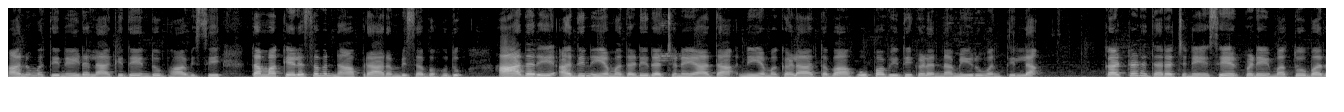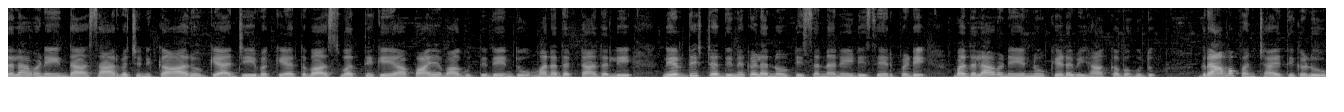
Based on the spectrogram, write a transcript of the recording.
ಅನುಮತಿ ನೀಡಲಾಗಿದೆ ಎಂದು ಭಾವಿಸಿ ತಮ್ಮ ಕೆಲಸವನ್ನು ಪ್ರಾರಂಭಿಸಬಹುದು. ಆದರೆ ಅಧಿನಿಯಮದಡಿ ರಚನೆಯಾದ ನಿಯಮಗಳ ಅಥವಾ ಉಪವಿಧಿಗಳನ್ನು ಮೀರುವಂತಿಲ್ಲ. ಕಟ್ಟಡದ ರಚನೆ ಸೇರ್ಪಡೆ ಮತ್ತು ಬದಲಾವಣೆಯಿಂದ ಸಾರ್ವಜನಿಕ ಆರೋಗ್ಯ, ಜೀವಕ್ಕೆ ಅಥವಾ ಸ್ವತ್ತಿಗೆ ಅಪಾಯವಾಗುತ್ತಿದೆ ಎಂದು ಮನದಟ್ಟಾದಲ್ಲಿ ನಿರ್ದಿಷ್ಟ ದಿನಗಳ ನೋಟಿಸನ್ನು ನೀಡಿ ಸೇರ್ಪಡೆ, ಬದಲಾವಣೆಯನ್ನು ಕೆಡವಿ ಹಾಕಬಹುದು ಗ್ರಾಮ ಪಂಚಾಯಿತಿಗಳು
